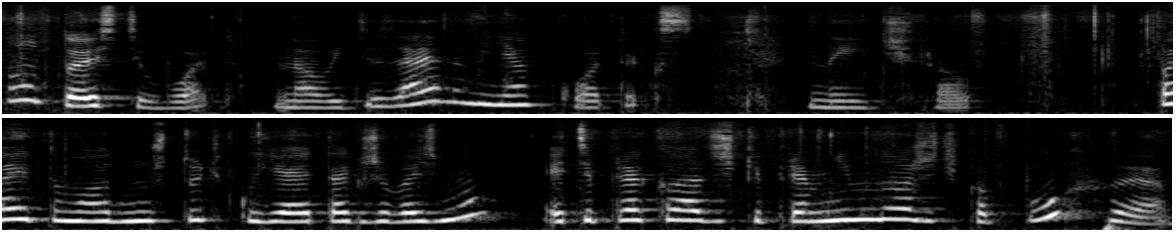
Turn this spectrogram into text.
Ну, то есть вот, новый дизайн у меня Kotex Natural. Поэтому одну штучку я и также возьму. Эти прокладочки прям немножечко пухлые,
